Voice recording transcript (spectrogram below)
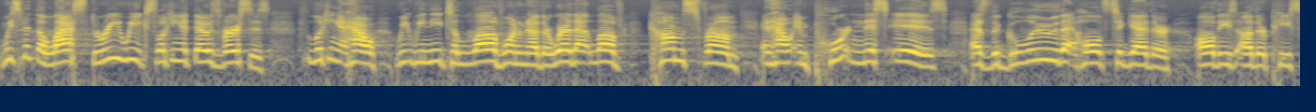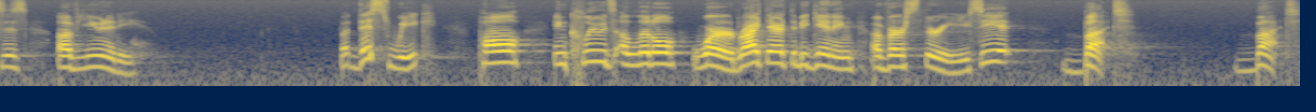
We spent the last three weeks looking at those verses, looking at how we, we need to love one another, where that love comes from, and how important this is as the glue that holds together all these other pieces of unity. But this week, Paul includes a little word right there at the beginning of verse 3. You see it? But. But.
